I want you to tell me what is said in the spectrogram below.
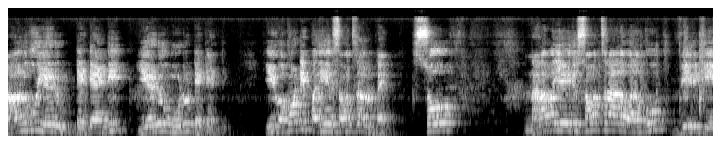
నాలుగు ఏడు డెడ్ యాంటీ ఏడు మూడు డెడ్ యాంటీ. ఈ ఒకటి పదిహేను సంవత్సరాలు ఉంటాయి. సో నలభై ఐదు సంవత్సరాల వరకు వీరికి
